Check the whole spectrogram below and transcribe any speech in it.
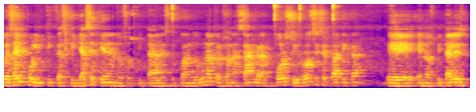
pues hay políticas que ya se tienen en los hospitales que cuando una persona sangra por cirrosis hepática eh, en hospitales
